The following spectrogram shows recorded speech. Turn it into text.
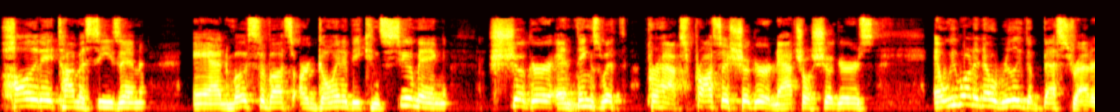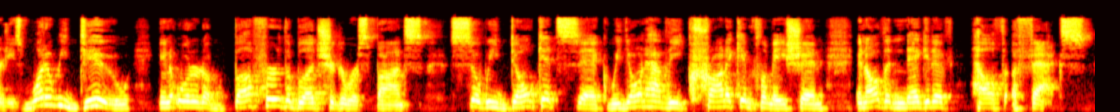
holiday time of season and most of us are going to be consuming sugar and things with perhaps processed sugar or natural sugars. And we want to know really the best strategies. What do we do in order to buffer the blood sugar response so we don't get sick, we don't have the chronic inflammation and all the negative health effects?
